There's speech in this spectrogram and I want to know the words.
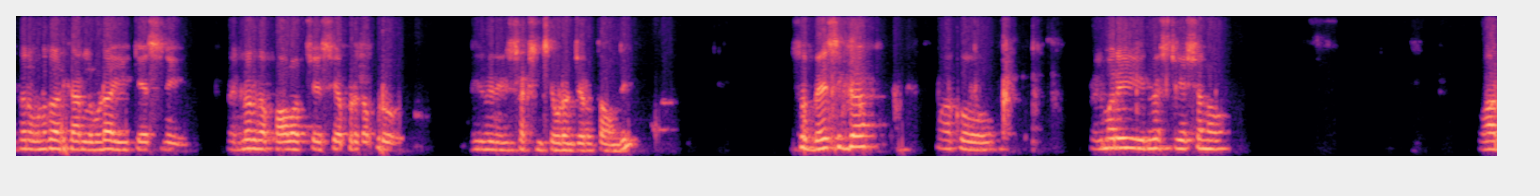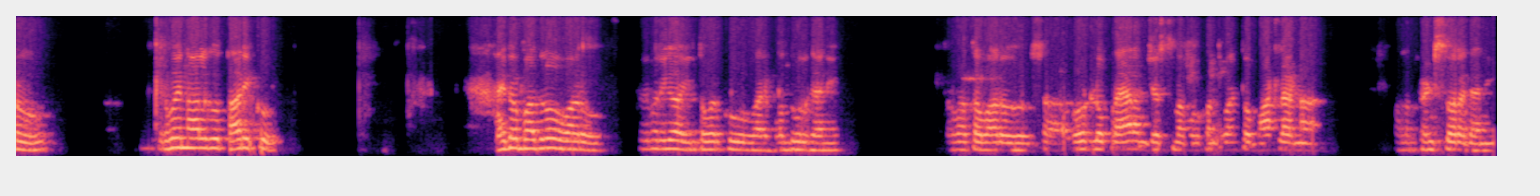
ఇతర ఉన్నతాధికారులు కూడా ఈ కేసుని రెగ్యులర్గా ఫాలో అప్ చేసి అప్పటికప్పుడు దీని మీద ఇన్స్ట్రక్షన్స్ ఇవ్వడం జరుగుతూ ఉంది. సో బేసిక్గా మాకు ప్రిలిమరీ ఇన్వెస్టిగేషన్ వారు ఇరవై నాలుగు తారీఖు హైదరాబాద్లో వారు ప్రిమరిగా ఇంతవరకు వారి బంధువులు కానీ తర్వాత వారు స- రోడ్లో ప్రయాణం చేస్తున్నప్పుడు కొంతమందితో మాట్లాడిన వాళ్ళ ఫ్రెండ్స్ ద్వారా కానీ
